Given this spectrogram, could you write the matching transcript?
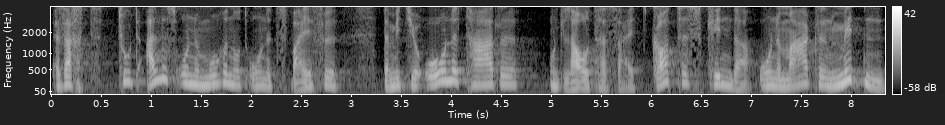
Er sagt, tut alles ohne Murren und ohne Zweifel, damit ihr ohne Tadel und lauter seid, Gottes Kinder ohne Makel mitten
